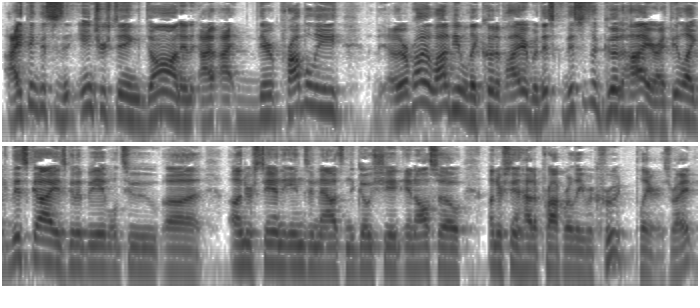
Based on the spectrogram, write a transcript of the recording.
I think this is an interesting dawn, and I, I, there probably there are probably a lot of people they could have hired, but this this is a good hire. I feel like this guy is going to be able to uh, understand the ins and outs, negotiate, and also understand how to properly recruit players. Right?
